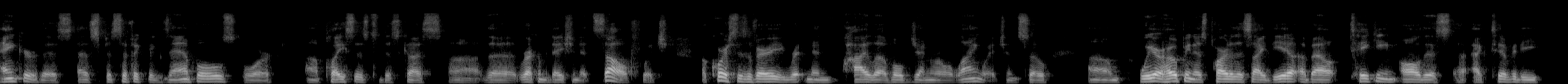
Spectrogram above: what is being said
anchor this as specific examples or uh, places to discuss uh, the recommendation itself, which of course is a very written in high level general language. And so um, we are hoping as part of this idea about taking all this uh, activity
